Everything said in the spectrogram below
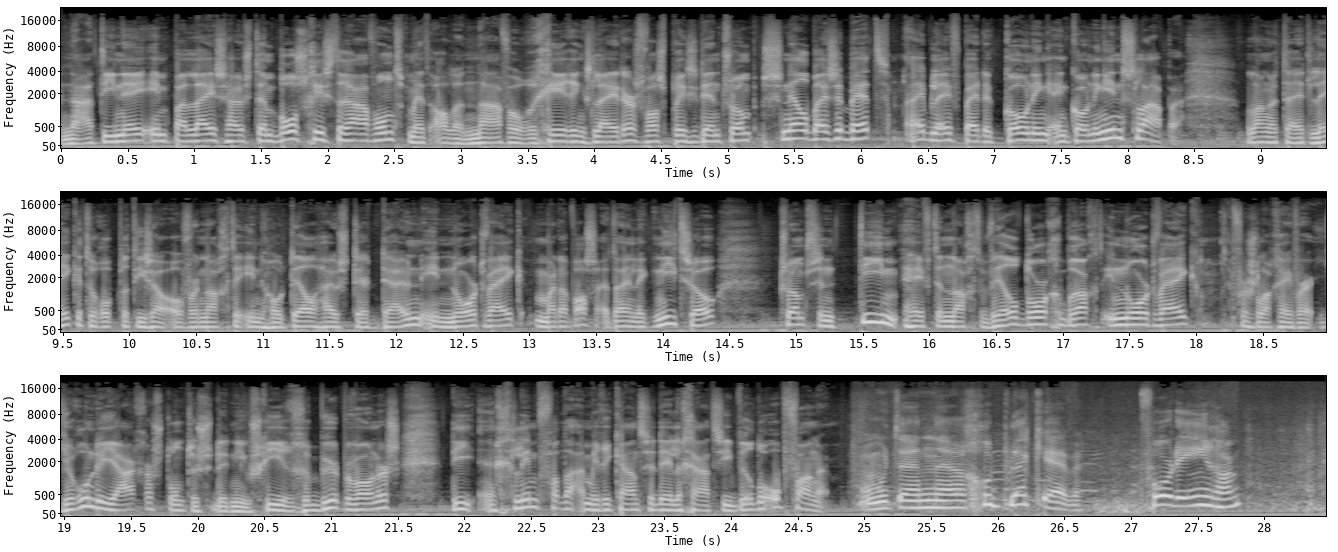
Na het diner in Paleishuis ten Bosch gisteravond... met alle NAVO-regeringsleiders was president Trump snel bij zijn bed. Hij bleef bij de koning en koningin slapen. Lange tijd leek het erop dat hij zou overnachten in Hotelhuis ter Duin in Noordwijk... maar dat was uiteindelijk niet zo. Trumps team heeft de nacht wel doorgebracht in Noordwijk. Verslaggever Jeroen de Jager stond tussen de nieuwsgierige buurtbewoners... die een glimp van de Amerikaanse delegatie wilden opvangen. We moeten een uh, goed plekje hebben. Voor de ingang.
